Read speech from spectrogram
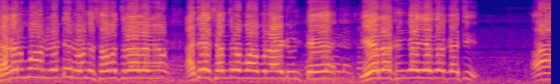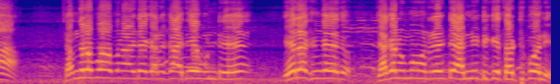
జగన్మోహన్ రెడ్డి రెండు సంవత్సరాలు అదే చంద్రబాబు నాయుడు ఉంటే ఏ రకంగా ఏదో గతి. చంద్రబాబు నాయుడే కనుక అదే ఉంటే ఏ రకంగా ఏదో జగన్మోహన్ రెడ్డి అన్నిటికీ తట్టుకొని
